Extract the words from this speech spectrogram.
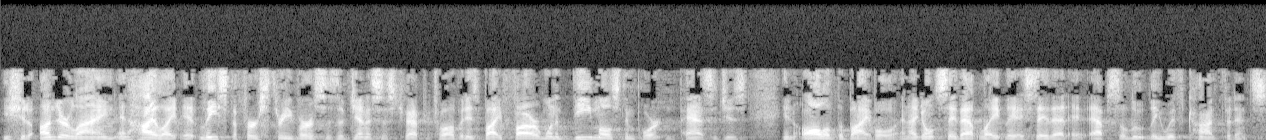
you should underline and highlight at least the first three verses of Genesis chapter 12. It is by far one of the most important passages in all of the Bible, and I don't say that lightly, I say that absolutely with confidence.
